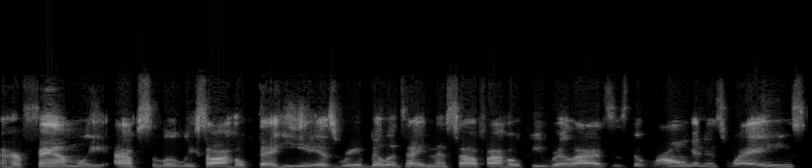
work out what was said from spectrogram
and her family. Absolutely. So I hope that he is rehabilitating himself. I hope he realizes the wrong in his ways,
